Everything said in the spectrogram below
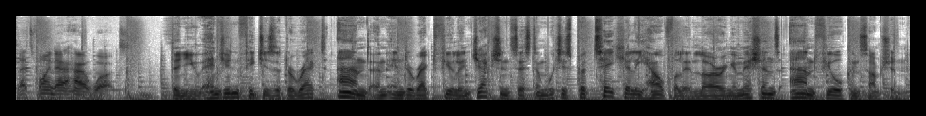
Let's find out how it works. The new engine features a direct and an indirect fuel injection system which is particularly helpful in lowering emissions and fuel consumption.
